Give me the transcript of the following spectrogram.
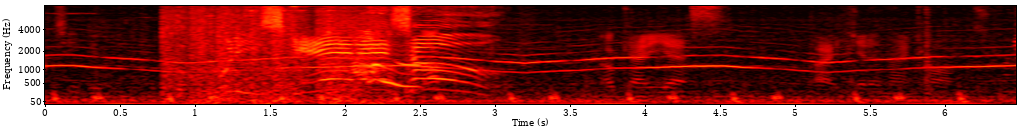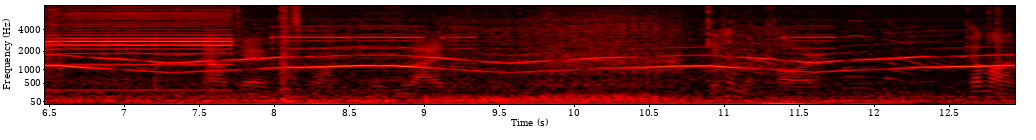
What's he doing? What are you scared, asshole? Okay, yes. Alright, get in that car. I don't care if it's one. We're driving. Get in the car. Come on.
